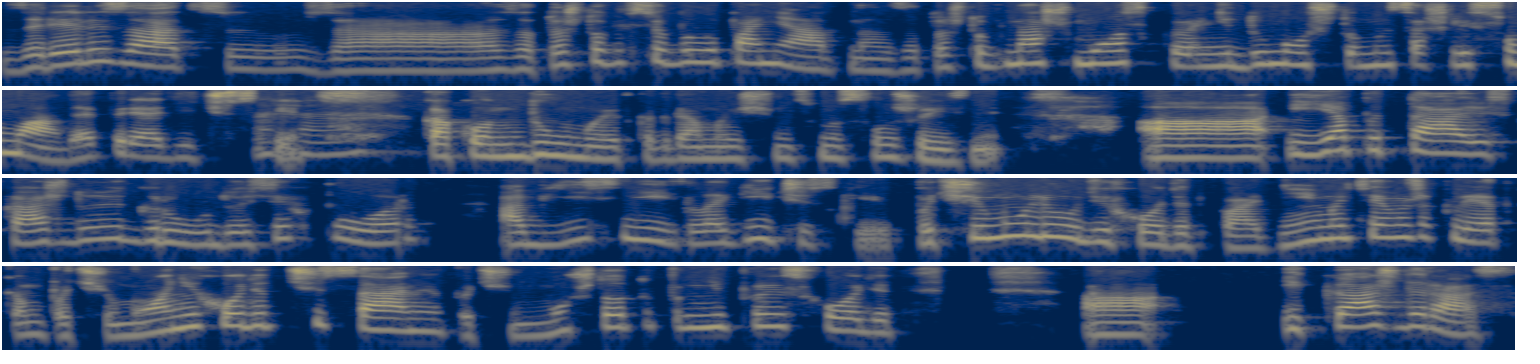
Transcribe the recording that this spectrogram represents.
за реализацию, за, за то, чтобы все было понятно, за то, чтобы наш мозг не думал, что мы сошли с ума, да, периодически, Мгм. как он думает, когда мы ищем смысл жизни. А, и я пытаюсь каждую игру до сих пор объяснить логически, почему люди ходят по одним и тем же клеткам, почему они ходят часами, почему что-то не происходит. А, и каждый раз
